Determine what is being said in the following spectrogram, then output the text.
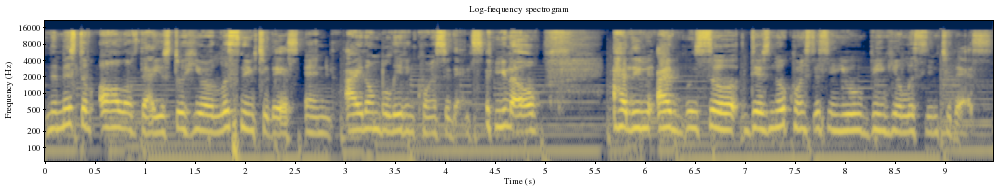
In the midst of all of that, you're still here listening to this. And I don't believe in coincidence. You know, I, I so there's no coincidence in you being here listening to this.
